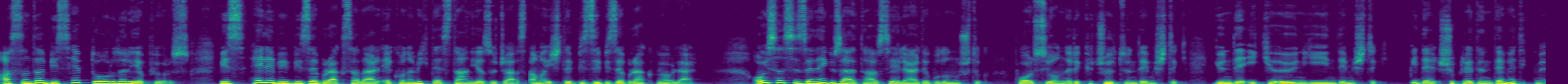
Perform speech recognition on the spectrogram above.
Aslında biz hep doğruları yapıyoruz. Biz hele bir bize bıraksalar ekonomik destan yazacağız ama işte bizi bize bırakmıyorlar. Oysa size ne güzel tavsiyelerde bulunmuştuk. Porsiyonları küçültün demiştik. Günde iki öğün yiyin demiştik. Bir de şükredin demedik mi?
